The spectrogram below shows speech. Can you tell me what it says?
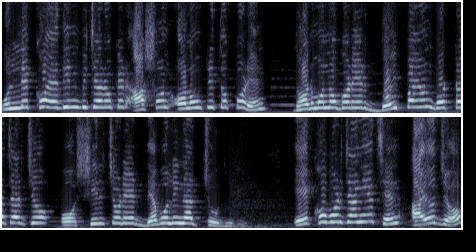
উল্লেখ্য, এদিন বিচারকের আসন অলঙ্কৃত করেন ধর্মনগরের দৈপায়ন ভট্টাচার্য ও শিলচরের দেবলীনাথ চৌধুরী। এ খবর জানিয়েছেন আয়োজক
